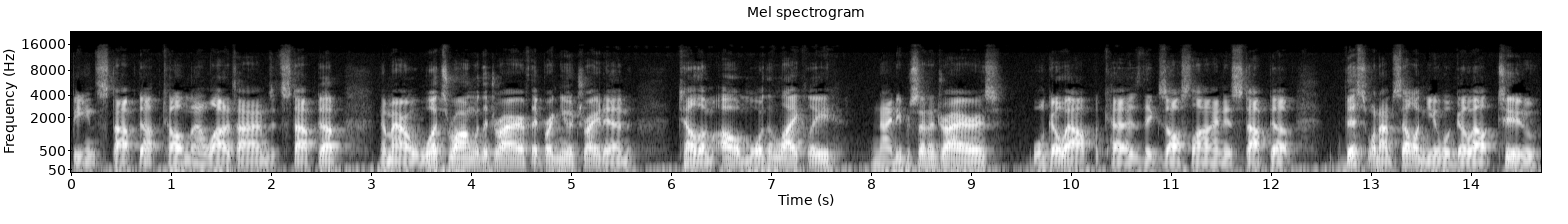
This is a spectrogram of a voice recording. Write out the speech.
being stopped up. Tell them that a lot of times it's stopped up. No matter what's wrong with the dryer, if they bring you a trade in, tell them, oh, more than likely, 90% of dryers will go out because the exhaust line is stopped up. This one I'm selling you will go out too.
